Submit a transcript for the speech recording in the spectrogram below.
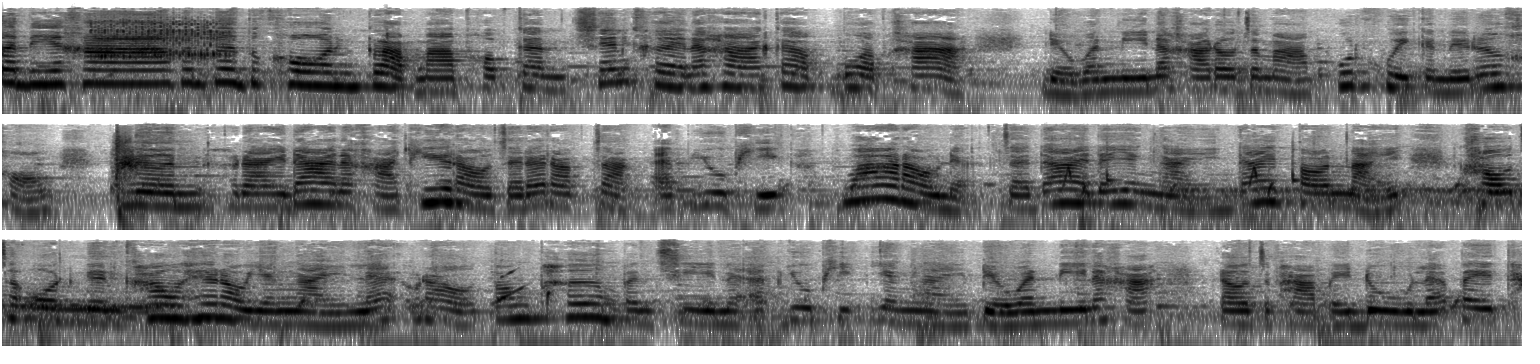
วัสดีค่ะเพื่อนๆทุกคนกลับมาพบกันเช่นเคยนะคะกับบวบค่ะ เดี๋ยววันนี้นะคะเราจะมาพูดคุยกันในเรื่องของเงินรายได้นะคะ ที่เราจะได้รับจากแอป u p i c ว่าเราเนี่ยจะได้ได้ยังไง ได้ตอนไหน เขาจะโอนเงินเข้าให้เรายังไง และเราต้องเพิ่มบัญชีในแอป u p i c ยังไง เดี๋ยววันนี้นะคะ เราจะพาไปดูและไปท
